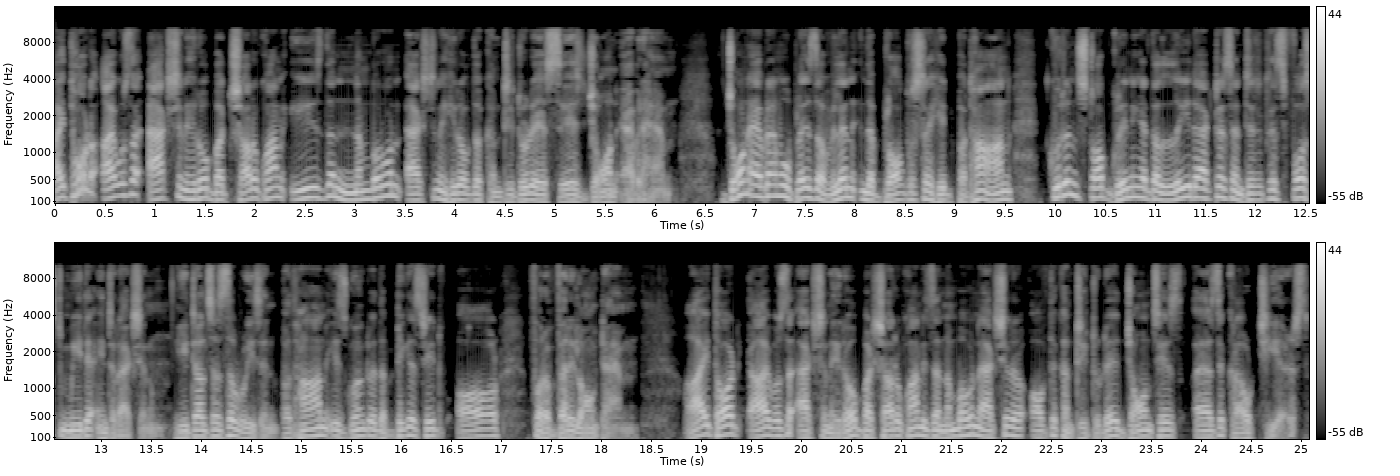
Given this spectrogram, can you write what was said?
I thought I was the action hero, but Shah Rukh Khan is the number one action hero of the country today, says John Abraham. John Abraham, who plays the villain in the blockbuster hit Pathaan, couldn't stop grinning at the lead actor's and director's first media interaction. He tells us the reason. Pathaan is going to be the biggest hit or for a very long time. I thought I was the action hero, but Shah Rukh Khan is the number one action hero of the country today, John says as the crowd cheers.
